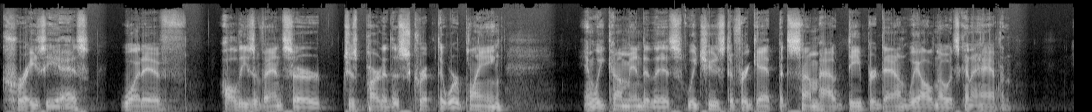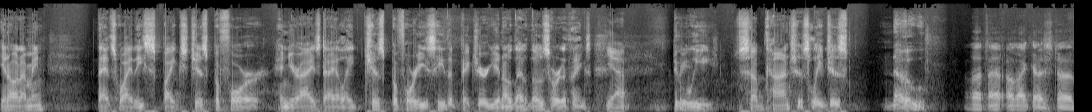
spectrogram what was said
crazy ass, what if all these events are just part of the script that we're playing? And we come into this, we choose to forget, but somehow deeper down, we all know it's going to happen. You know what I mean? That's why these spikes just before, and your eyes dilate just before you see the picture. You know, th- those sort of things. Yeah. Do we subconsciously just know? Well, that, that, well, that goes to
